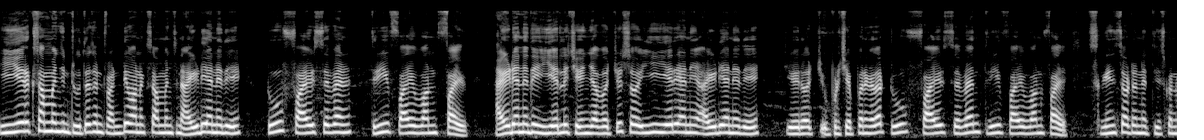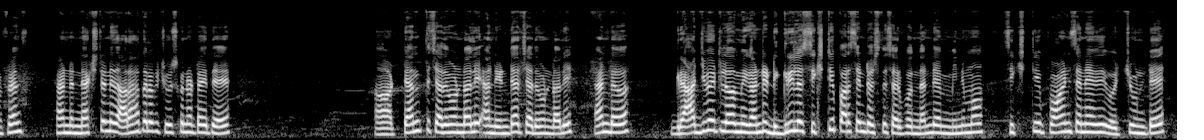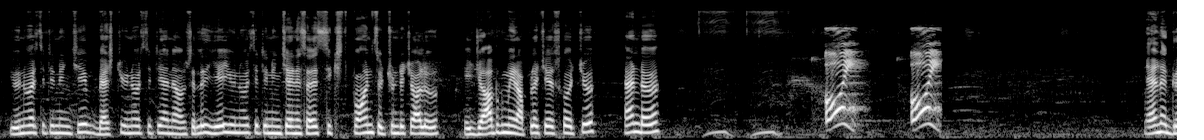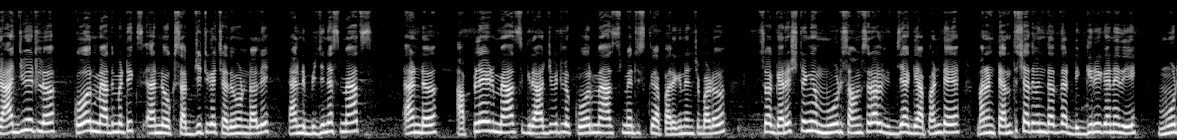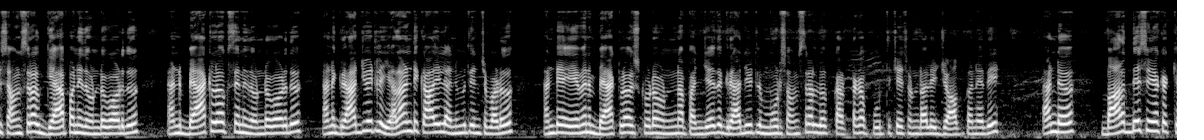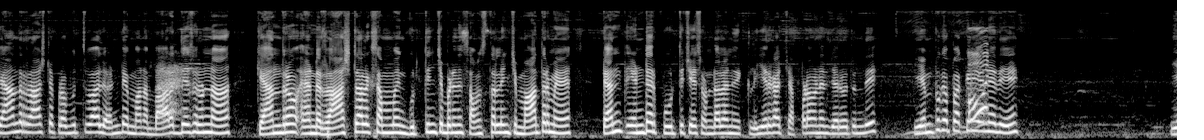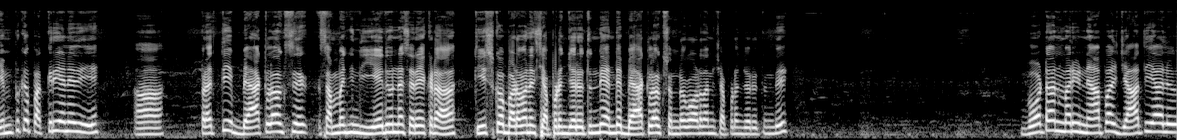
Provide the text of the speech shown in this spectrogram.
ఈ ఇయర్కి సంబంధించిన టూ థౌజండ్ ట్వంటీ వన్కి సంబంధించిన ఐడి అనేది two five seven three five one five. ID అనేది ఇయర్లీ చేంజ్ అవ్వచ్చు. సో ఈ ఇయర్ అని ఐడి అనేది ఈరోజు ఇప్పుడు చెప్పాను కదా two five seven three five one five screenshot అనేది తీసుకోండి ఫ్రెండ్స్. అండ్ నెక్స్ట్ అనేది అర్హతలకు చూసుకున్నట్టయితే టెన్త్ చదివి ఉండాలి అండ్ ఇంటర్ చదివి ఉండాలి. అండ్ గ్రాడ్యుయేట్లో మీకు అంటే డిగ్రీలో సిక్స్టీ పర్సెంట్ వస్తే సరిపోతుంది. అంటే మినిమం సిక్స్టీ పాయింట్స్ అనేది వచ్చి ఉంటే యూనివర్సిటీ నుంచి బెస్ట్ యూనివర్సిటీ అనే అవసరం లేదు. ఏ యూనివర్సిటీ నుంచి అయినా సరే సిక్స్ పాయింట్స్ వచ్చి ఉంటే చాలు. ఈ జాబ్కి మీరు అప్లై చేసుకోవచ్చు. అండ్ ఓయ్! ఓయ్! అండ్ గ్రాడ్యుయేట్లో కోర్ మ్యాథమెటిక్స్ అండ్ ఒక సబ్జెక్ట్గా చదివి ఉండాలి. And business maths and applied maths గ్రాడ్యుయేట్లో core మ్యాథమెటిక్స్గా పరిగణించబడు. సో గరిష్టంగా మూడు సంవత్సరాల విద్యా గ్యాప్ అంటే మనం టెన్త్ చదివిన తర్వాత డిగ్రీకి అనేది మూడు సంవత్సరాల గ్యాప్ అనేది ఉండకూడదు. అండ్ బ్యాక్లాగ్స్ అనేది ఉండకూడదు. అండ్ గ్రాడ్యుయేట్లు ఎలాంటి ఖాళీలు అనుమతించబడు అంటే ఏమైనా బ్యాక్లాగ్స్ కూడా ఉన్న పనిచేయదు గ్రాడ్యుయేట్లు మూడు సంవత్సరాల్లో కరెక్ట్గా పూర్తి చేసి ఉండాలి జాబ్ అనేది. అండ్ భారతదేశం యొక్క కేంద్ర రాష్ట్ర ప్రభుత్వాలు అంటే మన భారతదేశంలో ఉన్న కేంద్రం అండ్ రాష్ట్రాలకు సంబంధించి గుర్తించబడిన సంస్థల నుంచి మాత్రమే టెన్త్ ఇంటర్ పూర్తి చేసి ఉండాలని క్లియర్గా చెప్పడం అనేది జరుగుతుంది. ఎంపిక ప్రక్రియ అనేది ఎంపిక ప్రక్రియ అనేది ప్రతి బ్యాక్లాగ్స్ సంబంధించి ఏది ఉన్నా సరే ఇక్కడ తీసుకోబడవని చెప్పడం జరుగుతుంది. అంటే బ్యాక్లాగ్స్ ఉండకూడదని చెప్పడం జరుగుతుంది. భూటాన్ మరియు నేపాల్ జాతీయాలు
